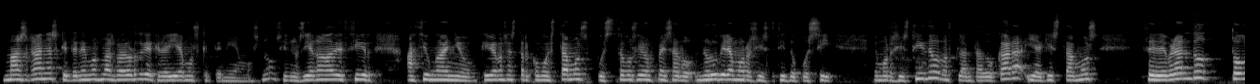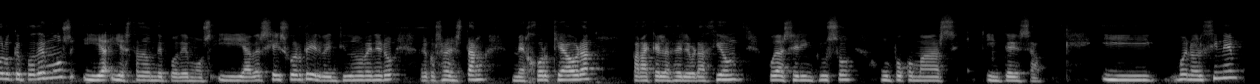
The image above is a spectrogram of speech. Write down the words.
más ganas, que tenemos más valor de que creíamos que teníamos. ¿no? Si nos llegan a decir hace un año que íbamos a estar como estamos, pues todos hubiéramos pensado, no lo hubiéramos resistido. Pues sí, hemos resistido, hemos plantado cara y aquí estamos celebrando todo lo que podemos y, hasta donde podemos. Y a ver si hay suerte y el 21 de enero las cosas están mejor que ahora para que la celebración pueda ser incluso un poco más intensa. Y bueno, el cine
